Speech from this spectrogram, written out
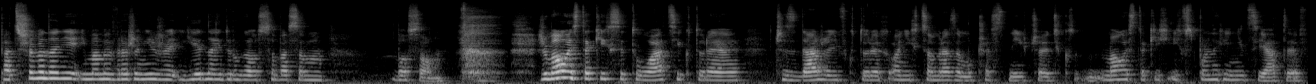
patrzymy na nie i mamy wrażenie, że jedna i druga osoba są, bo są. że mało jest takich sytuacji, które czy zdarzeń, w których oni chcą razem uczestniczyć. Mało jest takich ich wspólnych inicjatyw.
